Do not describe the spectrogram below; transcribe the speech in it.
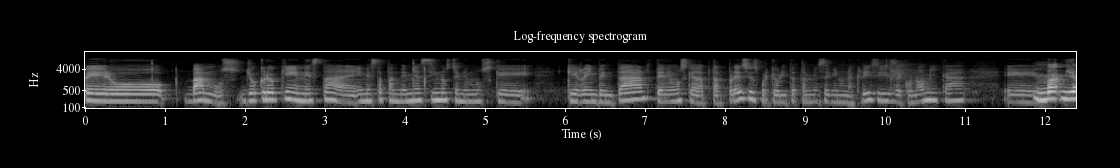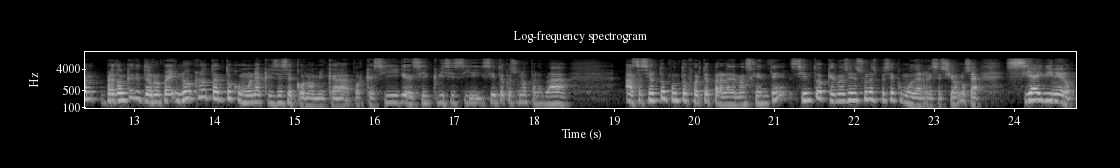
pero vamos, yo creo que en esta, en esta pandemia sí nos tenemos que que reinventar, tenemos que adaptar precios porque ahorita también se viene una crisis económica. Eh... mira, perdón que te interrumpa, no creo tanto como una crisis económica, porque sí, decir crisis sí siento que es una palabra hasta cierto punto fuerte para la demás gente. Siento que más bien es una especie como de recesión, o sea, sí hay dinero,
